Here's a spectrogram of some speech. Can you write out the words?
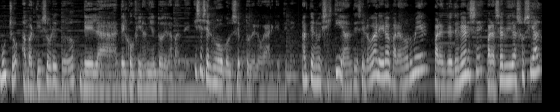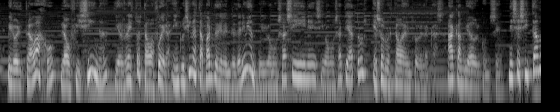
mucho a partir sobre todo de la, del confinamiento de la pandemia. Ese es el nuevo concepto del hogar que tenemos. Antes no existía, antes el hogar era para dormir, para entretenerse, para hacer vida social, pero el trabajo, la oficina y el resto estaba afuera, inclusive esta parte del entretenimiento. Íbamos a cines, íbamos a teatros, eso no estaba dentro de la casa. Ha cambiado el concepto. Necesitamos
